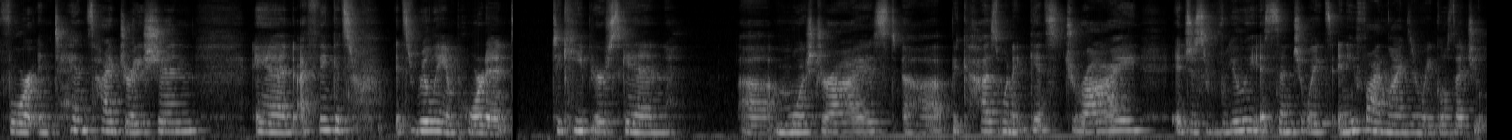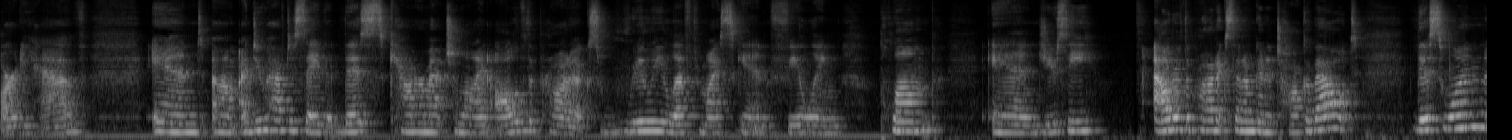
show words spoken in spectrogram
for intense hydration. And I think it's, it's really important to keep your skin uh, moisturized uh, because when it gets dry, it just really accentuates any fine lines and wrinkles that you already have. And um, I do have to say that this Countermatch line, all of the products really left my skin feeling plump and juicy. Out of the products that I'm going to talk about, this one,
